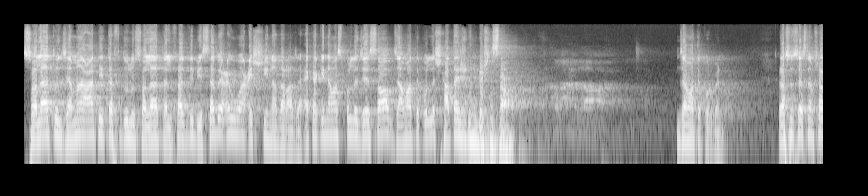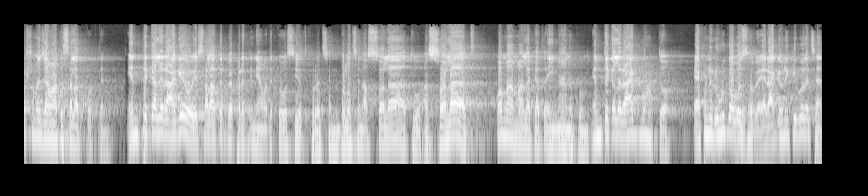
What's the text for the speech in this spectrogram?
সলাতুল সলাত আল ফাযদি বি 27 দারাজা। একাকী নামাজ পড়লে যে সওয়াব, জামাতে পড়লে 27 গুণ বেশি সওয়াব। জামাতে পড়বেন। রাসূল সাল্লাল্লাহু সবসময় জামাতে সালাত পড়তেন। ইন্তেকালের আগেও এই সালাতের ব্যাপারে তিনি আমাদেরকে ওসিয়ত করেছেন। বলেছেন, আস-সালাতু ইন্তেকালের আগ মুহূর্ত, এখনই রুহু কবজ হবে। এর আগে উনি কি বলেছেন?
